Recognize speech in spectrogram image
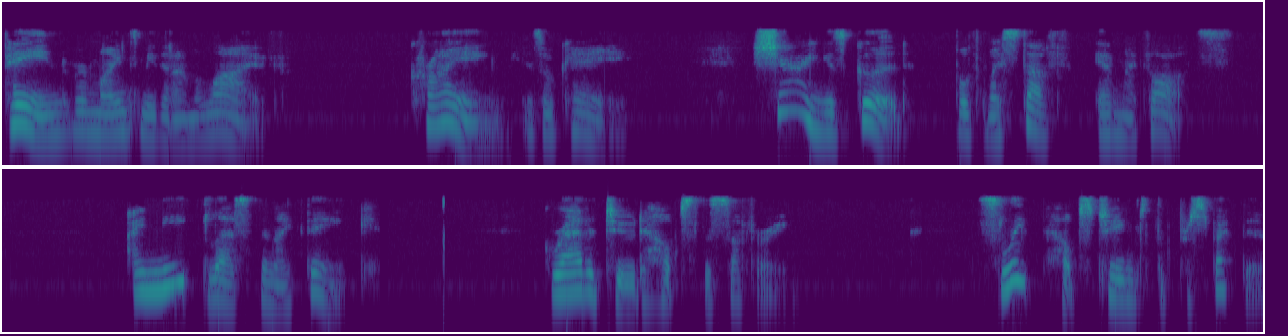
Pain reminds me that I'm alive. Crying is okay. Sharing is good, both my stuff and my thoughts. I need less than I think. Gratitude helps the suffering. Sleep helps change the perspective.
